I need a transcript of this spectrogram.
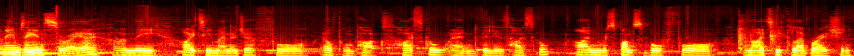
My name's Ian Soreo. I'm the IT manager for Elthorne Parks High School and Villiers High School. I'm responsible for an IT collaboration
